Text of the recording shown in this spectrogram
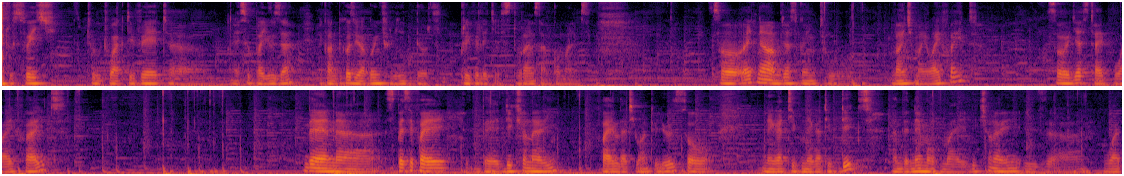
to switch to, to activate uh, a super user account because you are going to need those privileges to run some commands. So right now I'm just going to launch my Wi-Fi. So just type Wi-Fi. Then uh, specify the dictionary file that you want to use. So negative negative dict and the name of my dictionary is uh, word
